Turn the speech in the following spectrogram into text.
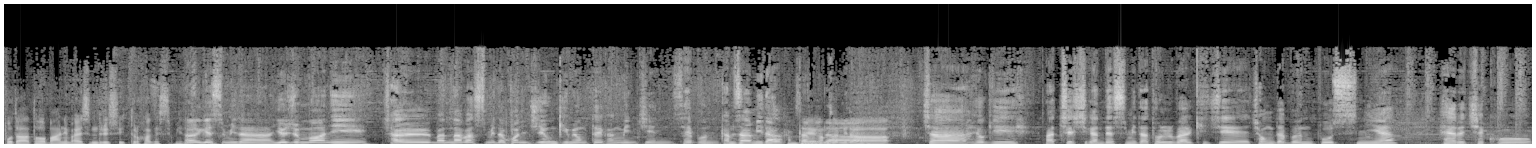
보다 더 많이 말씀드릴 수 있도록 하겠습니다. 알겠습니다. 요즘 뭐하니 잘 만나봤습니다. 권지웅, 김용태, 강민진 세 분 감사합니다. 감사합니다. 네, 감사합니다. 자, 여기 마칠 시간 됐습니다. 돌발 퀴즈의 정답은 보스니아 헤르체코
